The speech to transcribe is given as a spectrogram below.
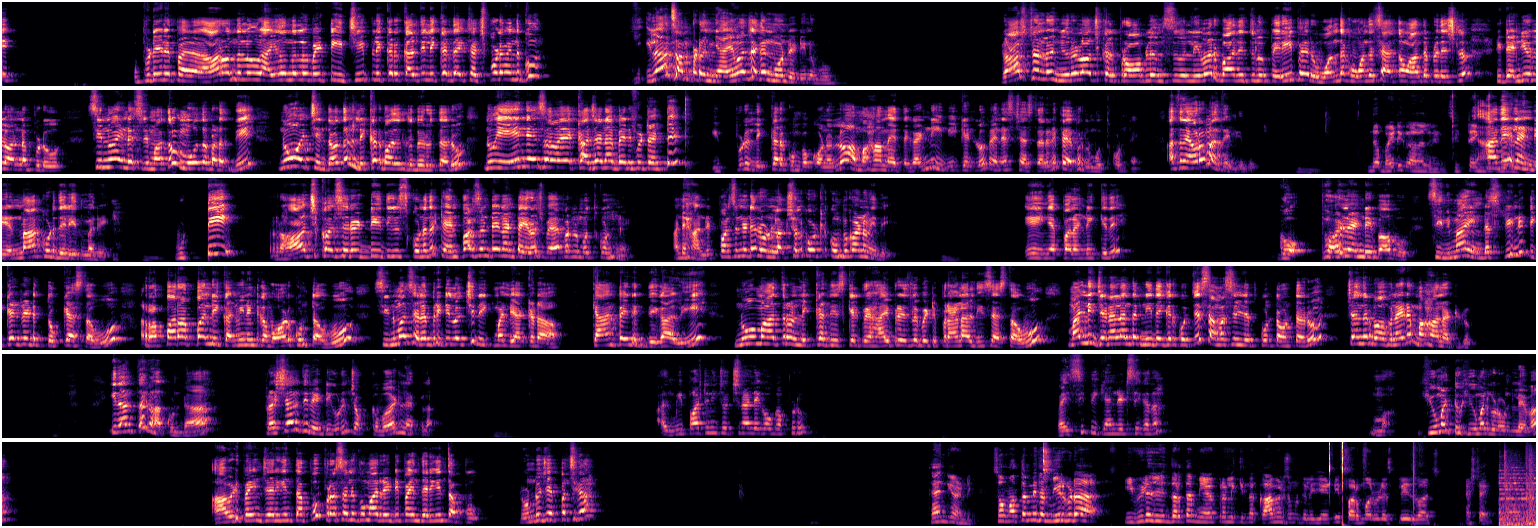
ఇప్పుడు నేను ఆరు వందలు ఐదు వందలు పెట్టి చీప్ లిక్కర్ కల్తీ లిక్కర్ దాగి చచ్చిపోవడం ఎందుకు? ఇలా చంపడం న్యాయమా జగన్మోహన్ రెడ్డి నువ్వు? రాష్ట్రంలో న్యూరలాజికల్ ప్రాబ్లమ్స్ లివర్ బాధితులు పెరిగిపోయారు. వందకు వంద శాతం ఆంధ్రప్రదేశ్లో. ఈ టెన్యూర్లో ఉన్నప్పుడు సినిమా ఇండస్ట్రీ మాత్రం మూతపడద్ది నువ్వు వచ్చిన తర్వాత లిక్కర్ బాధితులు పెరుగుతారు. నువ్వు ఏం చేసావే ఖజానా బెనిఫిట్ అంటే ఇప్పుడు లిక్కర్ కుంభకోణంలో ఆ మహామేతగాడిని ఈ వీకెండ్లో ఫైనాన్స్ చేస్తారని పేపర్లు ముత్తుకుంటాయి అతను ఎవరో నాకు తెలియదు బయటికి రాలేదండి అదేనండి. నాకు కూడా తెలియదు మరి. ఉట్టి రాజ్ రెడ్డి తీసుకున్నది టెన్ పర్సెంటేనంట ఈరోజు పేపర్లు ముత్తుకుంటున్నాయి. అంటే హండ్రెడ్ పర్సెంట్ అంటే రెండు లక్షల కోట్ల కుంభకోణం ఇది. ఏం చెప్పాలండి ఇంక ఇది? గొప్పవాళ్ళండి బాబు. సినిమా ఇండస్ట్రీని టికెట్ రేటుకి తొక్కేస్తావు రప్ప రప్ప నీ కన్వీనియంట్గా వాడుకుంటావు సినిమా సెలబ్రిటీలు వచ్చి నీకు మళ్ళీ అక్కడ క్యాంపెయిన్కి దిగాలి నువ్వు మాత్రం లిక్కర్ తీసుకెళ్ళిపోయి హై ప్రైస్లో పెట్టి ప్రాణాలు తీసేస్తావు మళ్ళీ జనాలందరూ నీ దగ్గరకు వచ్చే సమస్యలు చెప్పుకుంటూ ఉంటారు. చంద్రబాబు నాయుడు మహానటుడు. ఇదంతా కాకుండా ప్రశాంతి రెడ్డి గురించి ఒక్క వర్డ్ లేపల. అది మీ పార్టీ నుంచి వచ్చినా లేక ఒకప్పుడు? వైసీపీ క్యాండిడేట్సే కదా? హ్యూమన్ టు హ్యూమన్ కూడా ఉండలేవా? ఆవిడ పైన జరిగిన తప్పు ప్రసన్న కుమార్ రెడ్డి పైన జరిగిన తప్పు. రెండు చెప్పచ్చుగా? థ్యాంక్ యూ అండి. సో మొత్తం మీద మీరు కూడా ఈ వీడియో చూసిన తర్వాత మీ అభిప్రాయాలు కింద కామెంట్స్ తెలియజేయండి. For more videos please watch hashtag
